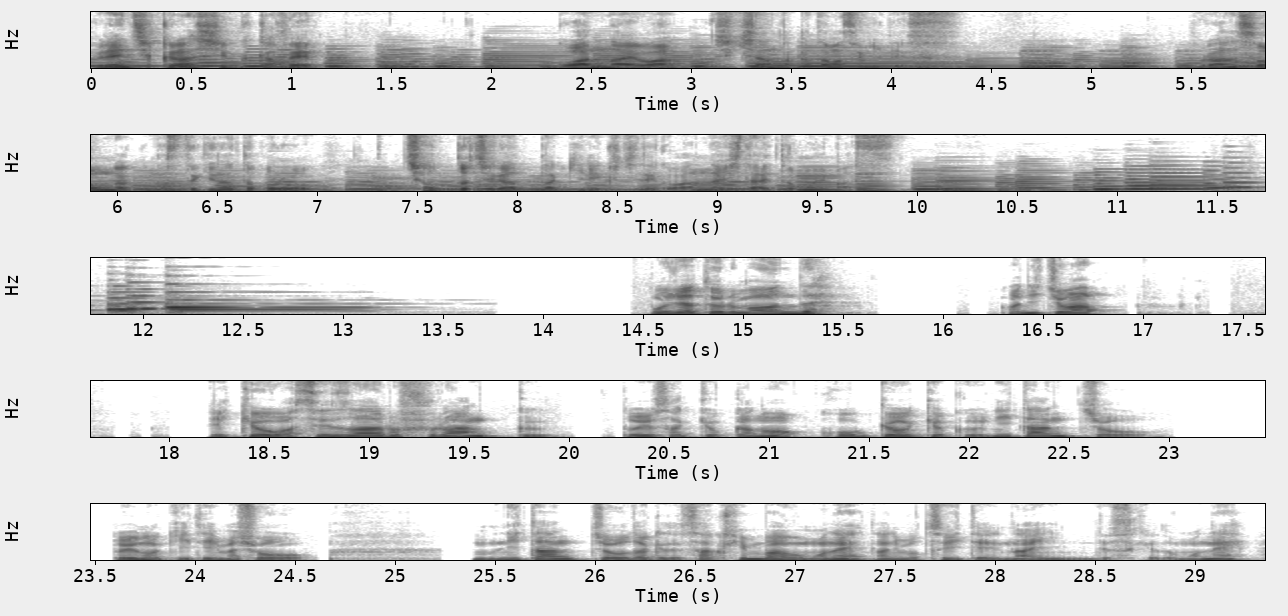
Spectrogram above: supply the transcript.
フレンチクラシックカフェ。ご案内は指揮者の中田正樹です。フランス音楽の素敵なところをちょっと違った切り口でご案内したいと思います。こんにちは。え今日はセザール・フランクという作曲家の交響曲二単調というのを聞いてみましょう。二単調だけで作品番号もね何もついてないんですけどもね。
